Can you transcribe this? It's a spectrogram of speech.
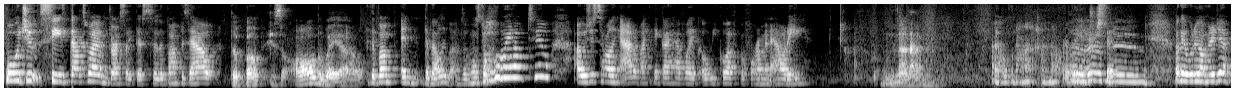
What would you see? That's why I'm dressed like this. So the bump is out. The bump is all the way out. The bump and the belly button's almost all the way out too. I was just telling Adam I think I have like a week left before I'm an outie. Not happening. I hope not. I'm not really interested. Okay, what do you want me to do?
